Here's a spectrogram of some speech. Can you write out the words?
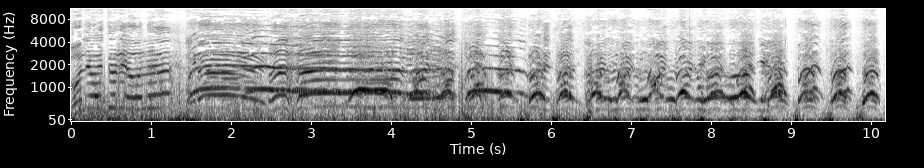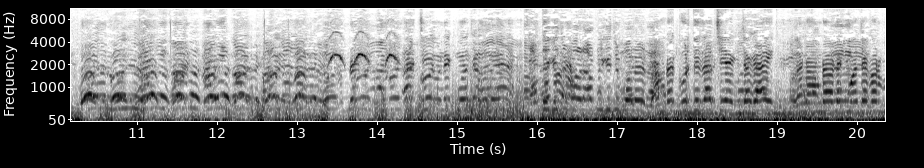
বলি ওই তো নি উলি অনেক মজা হবে আপনি কিছু বলেন আপনি কিছু বলেন আমরা ঘুরতে যাচ্ছি এক জায়গায় ওখানে আমরা অনেক মজা করব।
